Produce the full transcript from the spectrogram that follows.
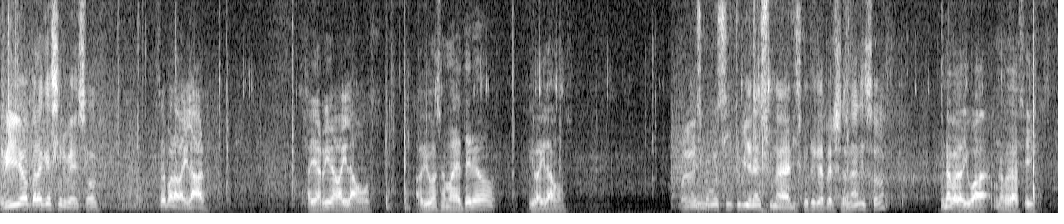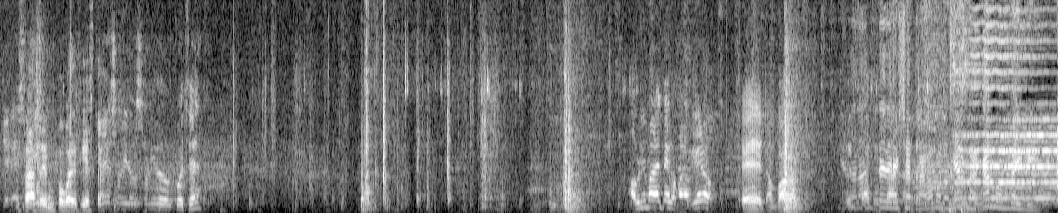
Emilio, ¿para qué sirve eso? Esto es para bailar. Ahí arriba bailamos. Abrimos el maletero y bailamos. Bueno, es como si tuvieras una discoteca personal, ¿eso? Una cosa igual, una cosa así. Es para hacer un poco de fiesta. ¿Quieres oír el sonido del coche? Abrí maletero, palabreros. Eh, tampoco. Adelante, derecha atrás, vámonos, mierda, come baby.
